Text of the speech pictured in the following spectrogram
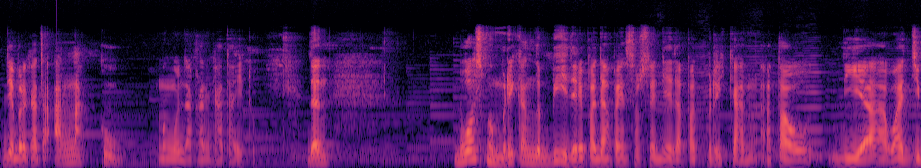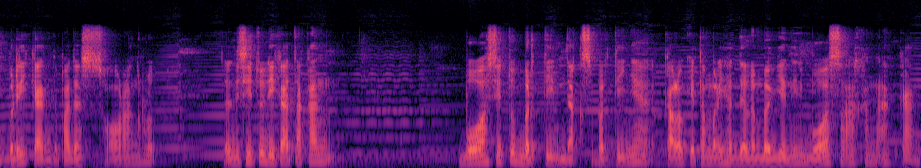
dia berkata anakku menggunakan kata itu. Dan Boas memberikan lebih daripada apa yang seharusnya dia dapat berikan atau dia wajib berikan kepada seorang Ruth. Dan di situ dikatakan Boas itu bertindak sepertinya kalau kita melihat dalam bagian ini Boas seakan-akan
